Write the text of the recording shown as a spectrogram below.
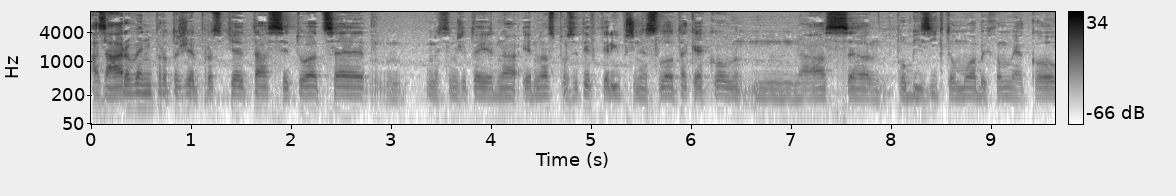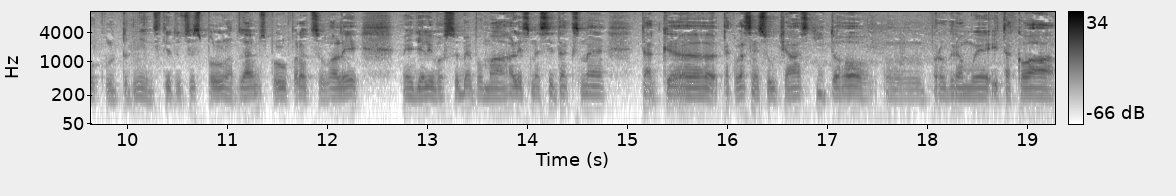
a zároveň, protože prostě ta situace, myslím, že to je jedna, jedna z pozitiv, který přineslo, tak jako nás eh, pobízí k tomu, abychom jako kulturní instituce spolu navzájem spolupracovali, věděli o sebe, pomáhali jsme si, tak jsme, tak, eh, tak vlastně součástí toho eh, programu je i taková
